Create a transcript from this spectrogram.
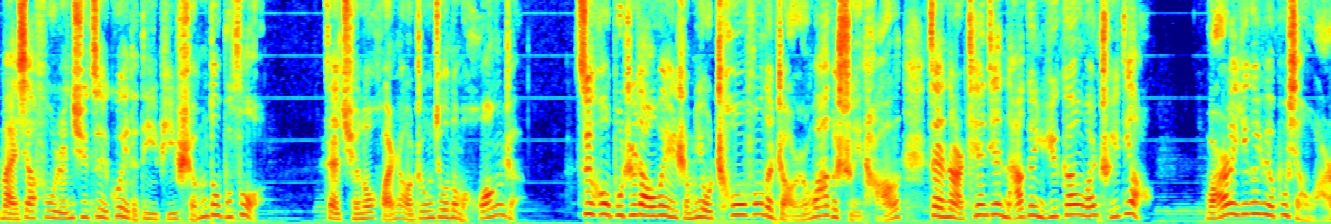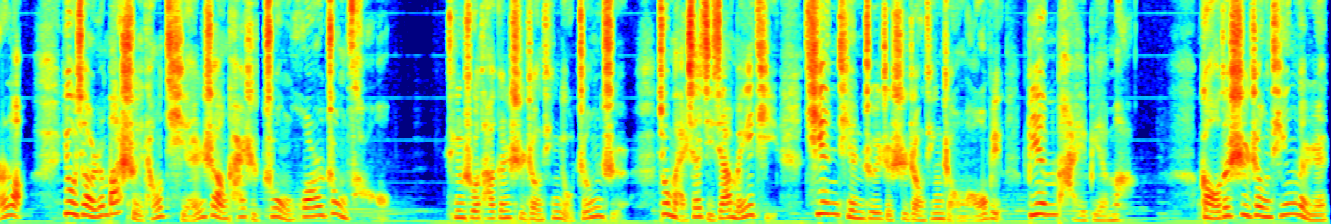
买下富人区最贵的地皮，什么都不做，在群楼环绕中就那么荒着。最后不知道为什么又抽风的找人挖个水塘，在那儿天天拿根鱼竿玩垂钓，玩了一个月不想玩了，又叫人把水塘填上，开始种花种草。听说他跟市政厅有争执。就买下几家媒体，天天追着市政厅找毛病，边拍边骂，搞得市政厅的人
